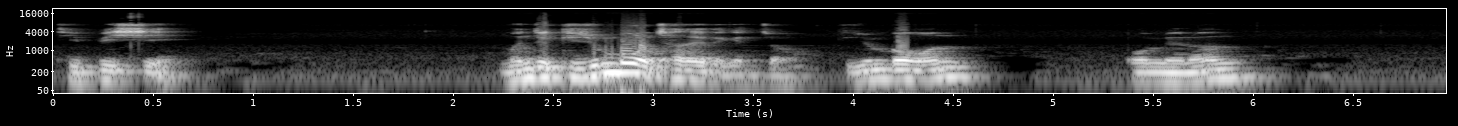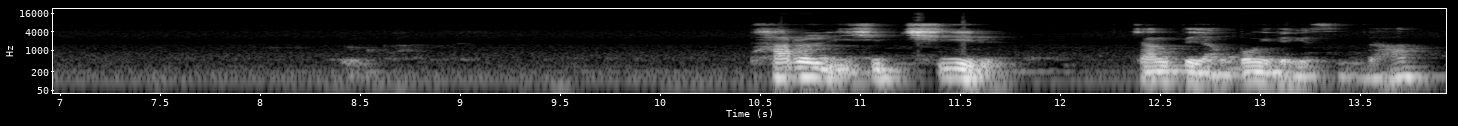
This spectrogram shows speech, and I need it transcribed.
DBC 먼저 기준봉을 찾아야 되겠죠. 기준봉은 보면은 8월 27일 장대 양봉이 되겠습니다.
